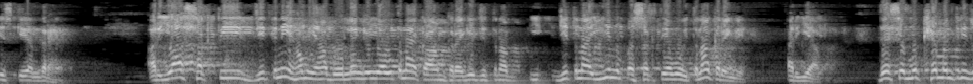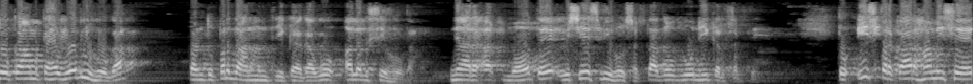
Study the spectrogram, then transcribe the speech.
इसके अंदर है। और यह शक्ति जितनी हम यहाँ बोलेंगे या उतना काम करेगी, जितना जितना इन शक्ति है वो इतना करेंगे। और यह जैसे मुख्यमंत्री जो काम कहे, वो भी होगा, परंतु प्रधानमंत्री कहेगा, वो अलग से होगा। बहुत विशेष भी हो सकता जो वो नहीं कर सकते। तो इस प्रकार हम इसे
